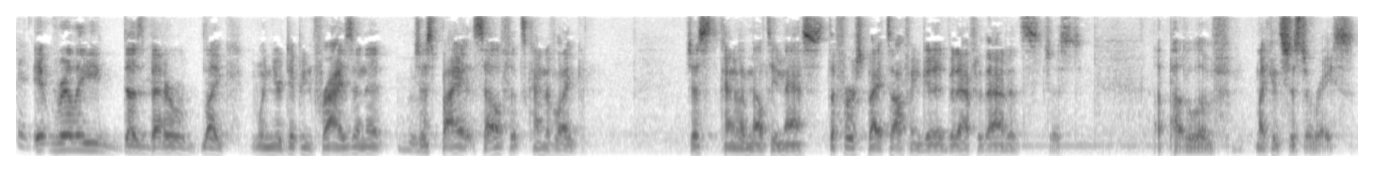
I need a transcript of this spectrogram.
It really does better like when you're dipping fries in it. Mm-hmm. Just by itself, it's kind of like just kind of a melty mess. The first bite's often good, but after that, it's just a puddle of like it's just a race.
